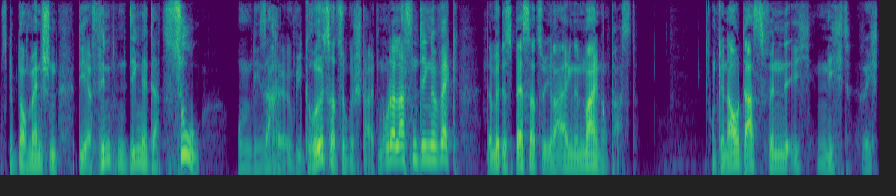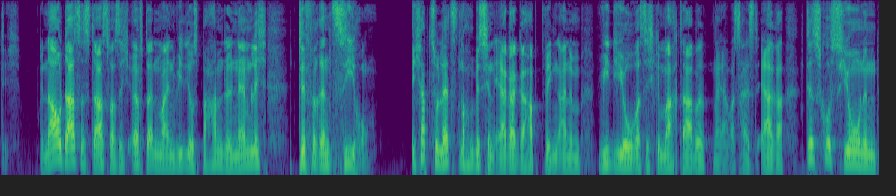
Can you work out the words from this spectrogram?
Es gibt auch Menschen, die erfinden Dinge dazu, um die Sache irgendwie größer zu gestalten oder lassen Dinge weg, damit es besser zu ihrer eigenen Meinung passt. Und genau das finde ich nicht richtig. Genau das ist das, was ich öfter in meinen Videos behandle, nämlich Differenzierung. Ich habe zuletzt noch ein bisschen Ärger gehabt wegen einem Video, was ich gemacht habe. Naja, was heißt Ärger? Diskussionen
